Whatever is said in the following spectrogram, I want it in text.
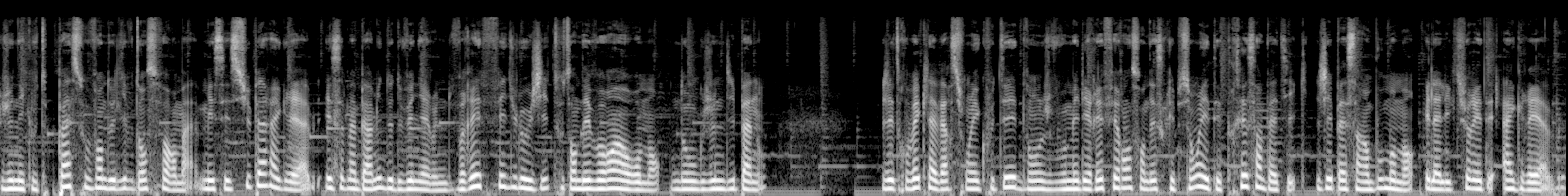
Je n'écoute pas souvent de livres dans ce format, mais c'est super agréable et ça m'a permis de devenir une vraie fédulogie tout en dévorant un roman, donc je ne dis pas non. J'ai trouvé que la version écoutée, dont je vous mets les références en description, était très sympathique, j'ai passé un bon moment et la lecture était agréable.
